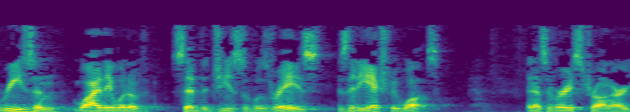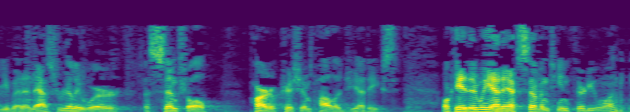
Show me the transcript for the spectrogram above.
reason why they would have said that Jesus was raised is that he actually was. And that's a very strong argument, and that's really where the central part of Christian apologetics. Okay, then we had Acts 17:31.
